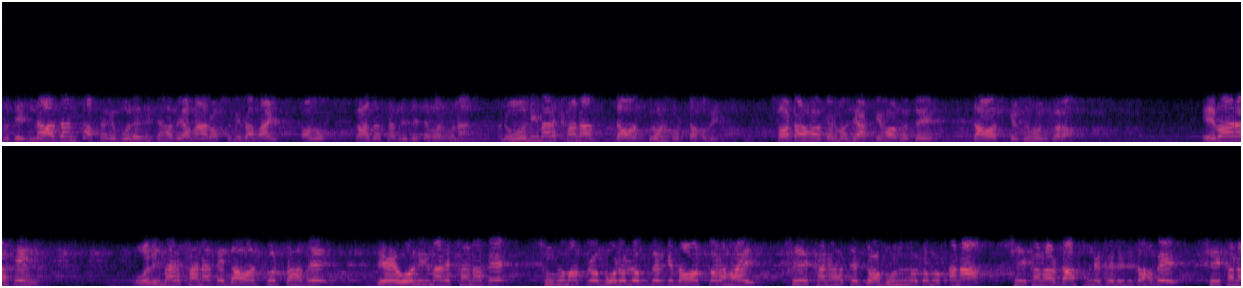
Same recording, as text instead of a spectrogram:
যদি না যান, তো আপনাকে বলে দিতে হবে, আমার অসুবিধা হয় অমুক কাজ আছে আপনি যেতে পারব না। মানে অলিমার খানা দাওয়াত গ্রহণ করতে হবে। ছটা হকের মধ্যে একটি হক হচ্ছে দাওয়াতকে গ্রহণ করা। এবার আসেন, অলিমার খানাতে দাওয়াত করতে হবে যে অলিমার খানাতে শুধুমাত্র বড় লোকদেরকে দাওয়াত করা হয়, সেখানে হচ্ছে জঘন্যতম খানা। সেখানে ডাস্টবিনে ফেলে দিতে হবে, সেখানে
